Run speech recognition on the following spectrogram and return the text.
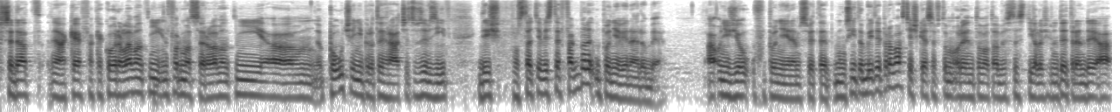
předat nějaké fakt jako relevantní informace, relevantní uh, poučení pro ty hráče, co si vzít, když v podstatě vy jste fakt byli úplně v jiné době? a oni žijou v úplně jiném světě. Musí to být i pro vás těžké se v tom orientovat, abyste stíhali všechny ty trendy a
